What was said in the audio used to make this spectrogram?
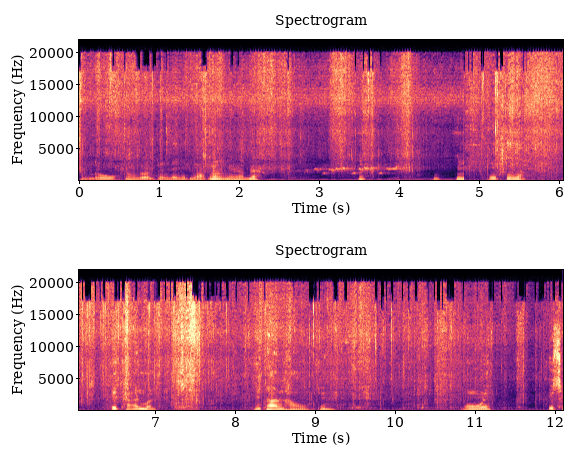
มันดูมันโดนไปเลยเห็ดดอกหนึ่งนะครับเนาะเห็ดนี่อย่างเห็ดทานเหมือนเห็ดทานเทาจริงโอ้ยคือส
